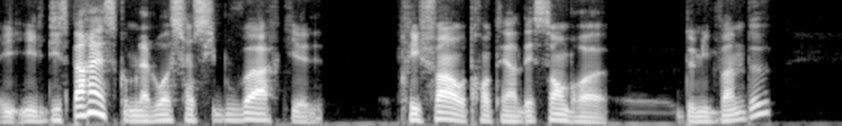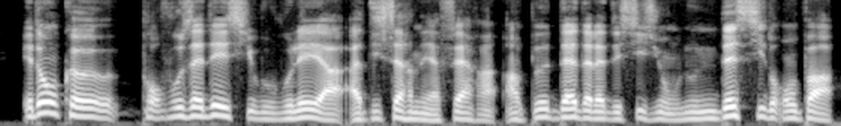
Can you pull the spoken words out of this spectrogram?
ils disparaissent, comme la loi Sonsi-Bouvard qui a pris fin au 31 décembre 2022. Et donc, pour vous aider, si vous voulez, à, discerner, à faire un peu d'aide à la décision, nous ne déciderons pas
